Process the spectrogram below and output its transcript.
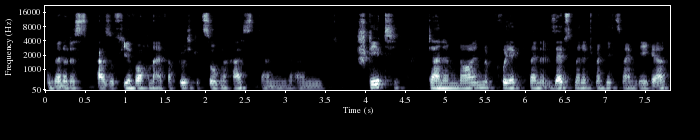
Und wenn du das also vier Wochen einfach durchgezogen hast, dann ähm, steht deinem neuen Projekt Selbstmanagement nichts mehr im Wege.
